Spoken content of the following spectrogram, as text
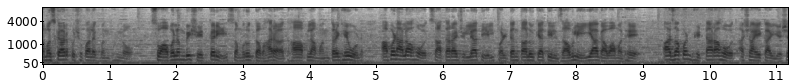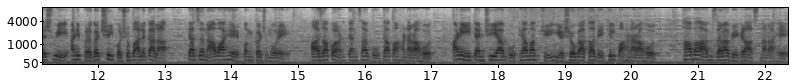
नमस्कार पशुपालक बंधूंनो. स्वावलंबी शेतकरी समृद्ध भारत हा आपला मंत्र घेऊन आपण आलो आहोत सातारा जिल्ह्यातील फलटण तालुक्यातील जावली या गावामध्ये. आज आपण भेटणार आहोत अशा एका यशस्वी आणि प्रगतशील पशुपालकाला. त्याचं नाव आहे पंकज मोरे. आज आपण त्यांचा गोठा पाहणार आहोत आणि त्यांची या गोठ्यामागची यशोगाथा देखील पाहणार आहोत. हा भाग जरा वेगळा असणार आहे.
